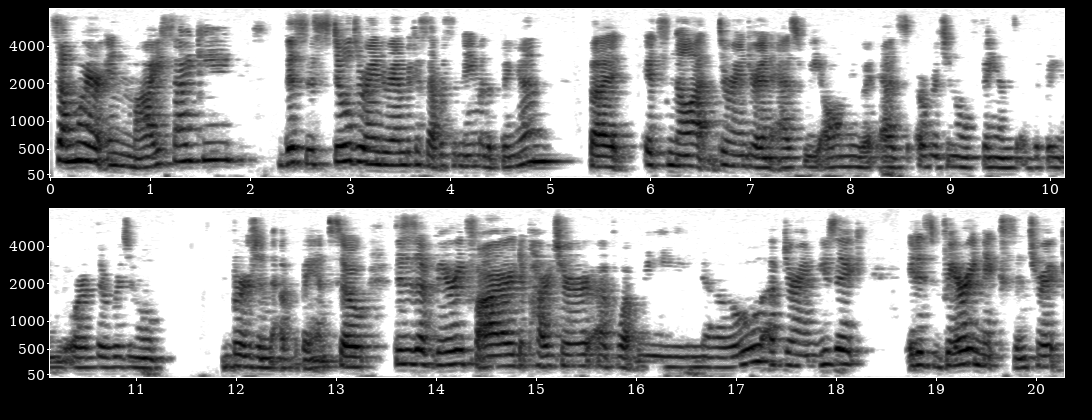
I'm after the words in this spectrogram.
somewhere in my psyche, this is still Duran Duran because that was the name of the band, but it's not Duran Duran as we all knew it as original fans of the band or of the original version of the band. So this is a very far departure of what we know of Duran music. It is very Nick centric.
